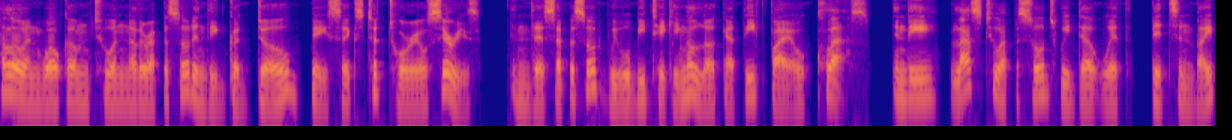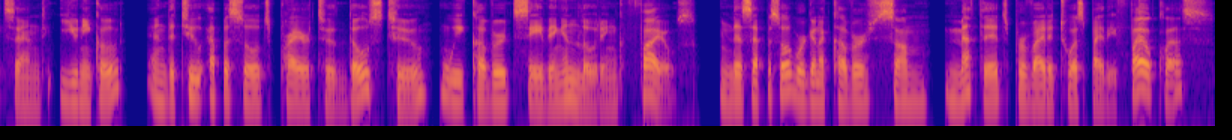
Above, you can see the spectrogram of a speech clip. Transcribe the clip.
Hello and welcome to another episode in the Godot Basics tutorial series. In this episode, we will be taking a look at the file class. In the last two episodes, we dealt with bits and bytes and Unicode, and the two episodes prior to those two, we covered saving and loading files. In this episode, we're going to cover some methods provided to us by the file class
